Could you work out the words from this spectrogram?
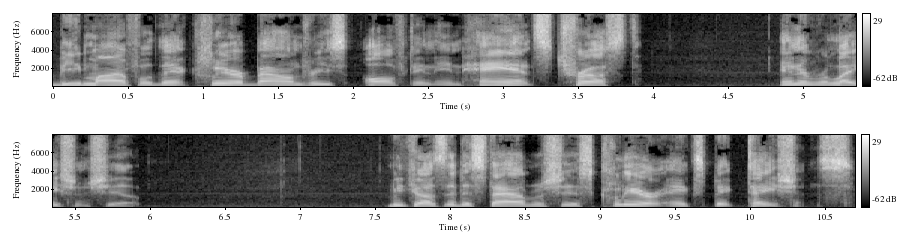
be mindful that clear boundaries often enhance trust in a relationship because it establishes clear expectations.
